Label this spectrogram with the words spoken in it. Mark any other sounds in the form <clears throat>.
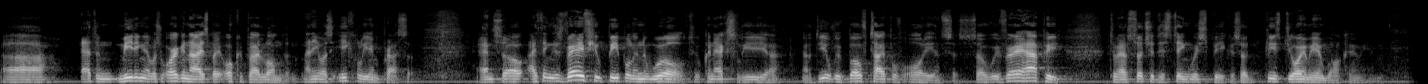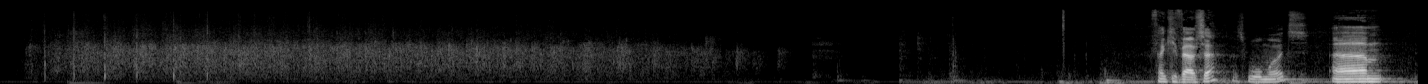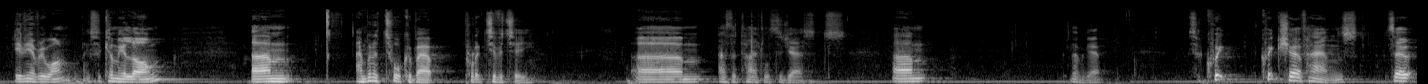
uh, at a meeting that was organized by Occupy London, and he was equally impressive. And so I think there's very few people in the world who can actually uh, deal with both type of audiences. So we're very happy to have such a distinguished speaker. So please join me in welcoming him. Thank you, Wouter. That's warm words. Um, evening, everyone. Thanks for coming along. Um, I'm going to talk about productivity, um, as the title suggests. Um, there we go. So, quick, quick show of hands. So,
